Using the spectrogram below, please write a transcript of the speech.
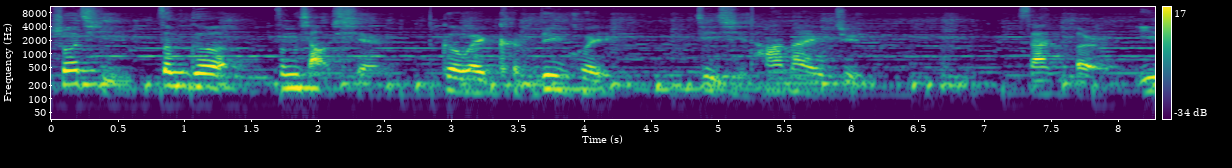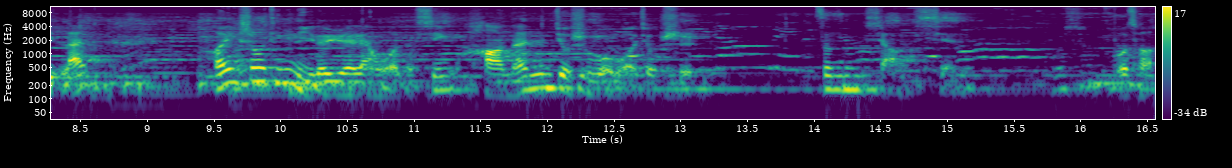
说起曾哥曾小贤，各位肯定会记起他那一句“三二一来”，欢迎收听《你的月亮我的心》，好男人就是我，我就是。曾小贤，不错。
